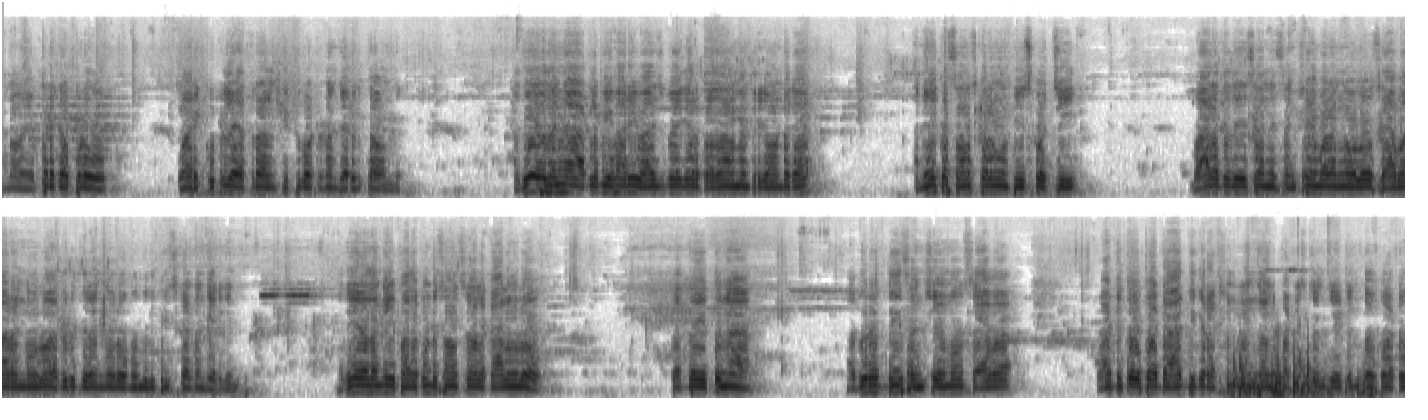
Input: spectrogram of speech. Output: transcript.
మనం ఎప్పటికప్పుడు వారి కుట్రల యత్నాలను తిప్పికొట్టడం జరుగుతూ ఉంది. అదేవిధంగా అటల్ బిహారీ వాజ్పేయి గారు ప్రధానమంత్రిగా ఉండగా అనేక సంస్కరణలు తీసుకొచ్చి భారతదేశాన్ని సంక్షేమ రంగంలో సేవా రంగంలో అభివృద్ధి రంగంలో ముందుకు తీసుకెళ్ళడం జరిగింది. అదేవిధంగా ఈ పదకొండు సంవత్సరాల కాలంలో పెద్ద ఎత్తున అభివృద్ధి సంక్షేమం సేవ వాటితో పాటు ఆర్థిక రక్షణ రంగాలను పటిష్టం చేయడంతో పాటు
